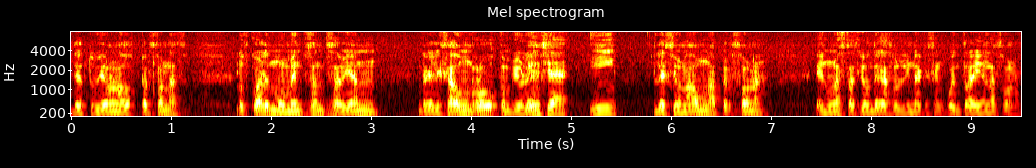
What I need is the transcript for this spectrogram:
detuvieron a dos personas, los cuales momentos antes habían realizado un robo con violencia y lesionado a una persona en una estación de gasolina que se encuentra ahí en la zona.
